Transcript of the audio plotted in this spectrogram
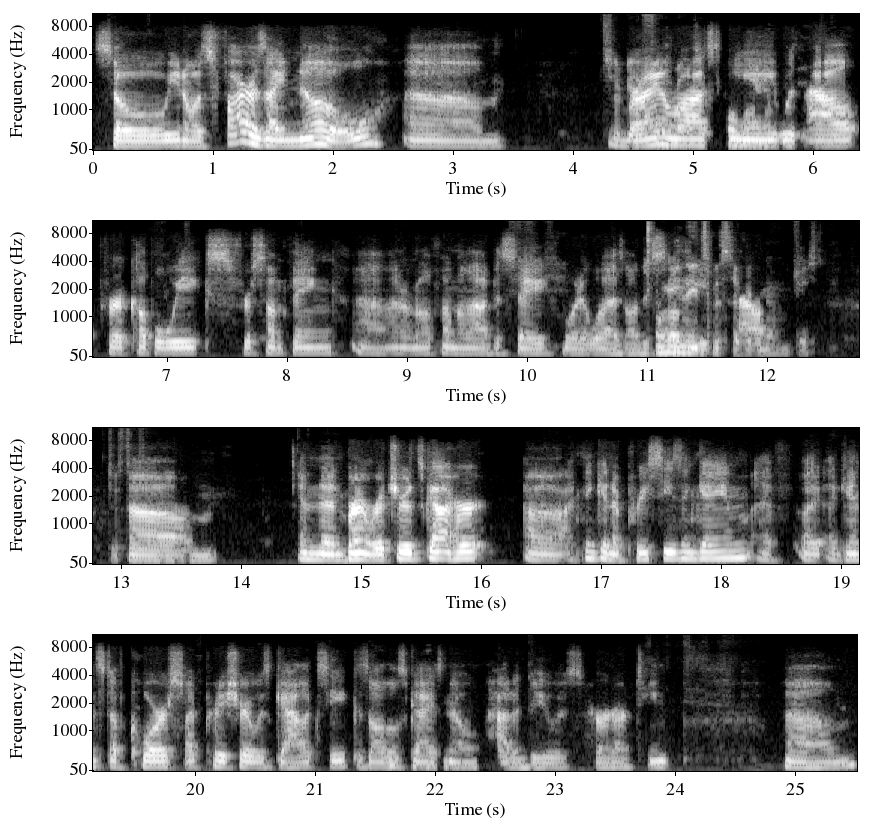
So you know, as far as I know, um, Brian Iloski was out for a couple weeks for something. Uh, I don't know if I'm allowed to say what it was. I'll just. I don't need specific. No, just, just. Um, and then Brent Richards got hurt uh, I think in a preseason game if, uh, against, of course, I'm pretty sure it was Galaxy because all those guys know how to do is hurt our team. Um,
